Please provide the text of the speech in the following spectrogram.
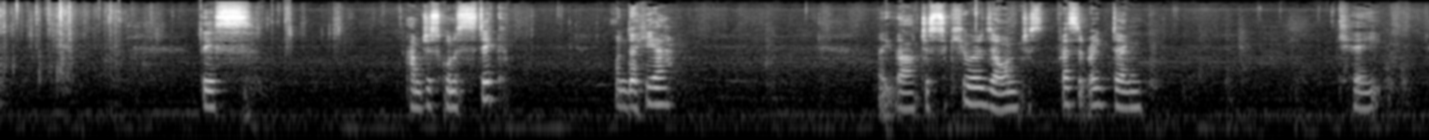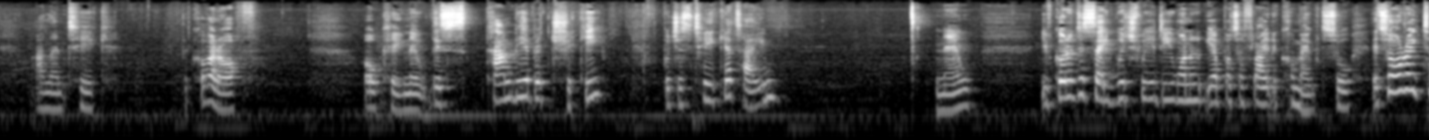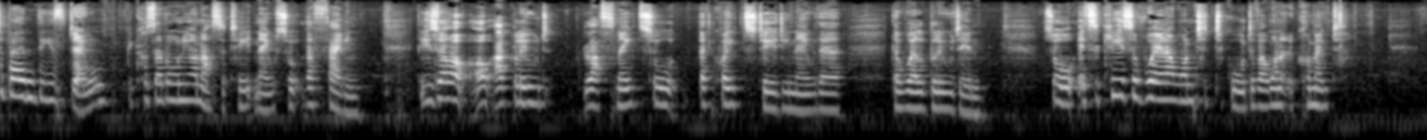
This I'm just going to stick under here like that just secure it on just press it right down. Okay and then take the cover off. Okay now this can be a bit tricky but just take your time. Now you've got to decide which way do you want your butterfly to come out so it's all right to bend these down because they're only on acetate now so they're fine these are, are glued last night so they're quite sturdy now they're they're well glued in so it's a case of where I want it to go. Do I want it to come out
